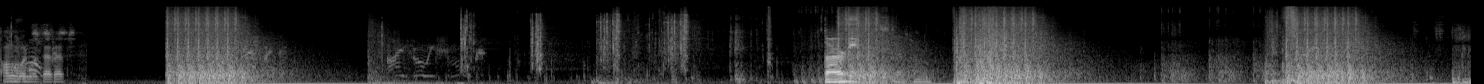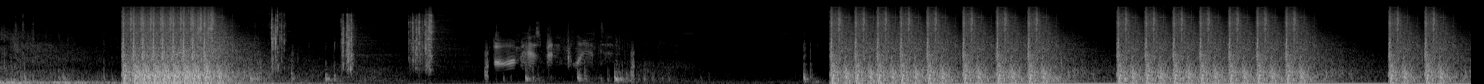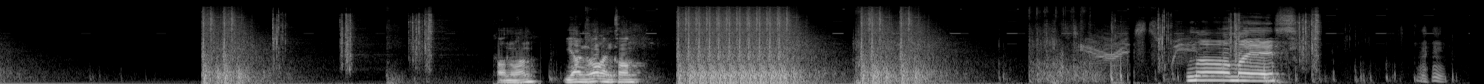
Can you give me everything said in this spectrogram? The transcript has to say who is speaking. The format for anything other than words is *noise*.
Speaker 1: Onward with that up.
Speaker 2: Stairs. Con one. Young rolling con. No, my ace. *laughs*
